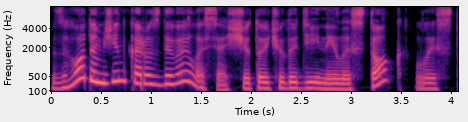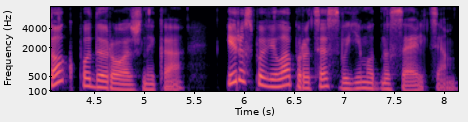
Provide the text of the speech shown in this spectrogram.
Згодом жінка роздивилася, що той чудодійний листок листок подорожника, і розповіла про це своїм односельцям.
